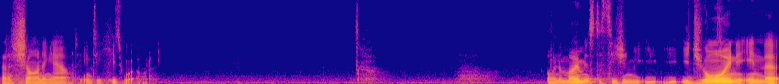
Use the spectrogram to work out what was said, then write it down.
that are shining out into his world. In a moment's decision, you, you, you join in the,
